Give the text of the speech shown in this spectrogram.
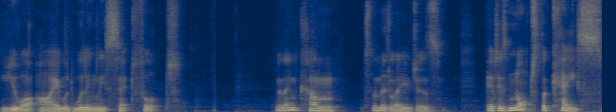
you or I would willingly set foot. We then come to the Middle Ages. It is not the case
